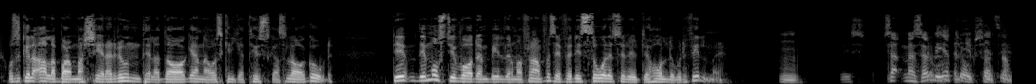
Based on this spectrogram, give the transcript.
Och så skulle alla bara marschera runt hela dagarna och skrika tyska slagord. Det, det måste ju vara den bilden de har framför sig, för det är så det ser ut i Hollywoodfilmer. mm. Visst. Sen, men sen vet jag också att det,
